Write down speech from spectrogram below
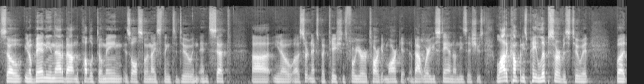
So, you know, bandying that about in the public domain is also a nice thing to do and, and set, uh, you know, uh, certain expectations for your target market about where you stand on these issues. A lot of companies pay lip service to it, but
